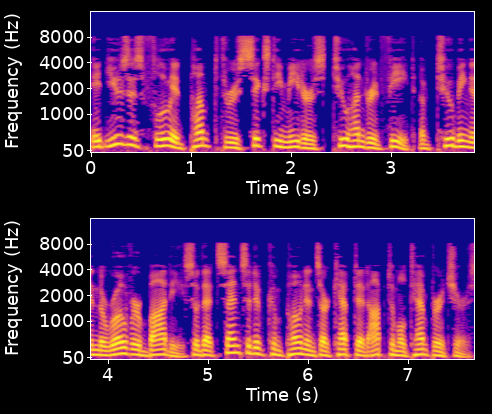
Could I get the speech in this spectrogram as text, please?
It uses fluid pumped through 60 meters 200 feet of tubing in the rover body so that sensitive components are kept at optimal temperatures.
